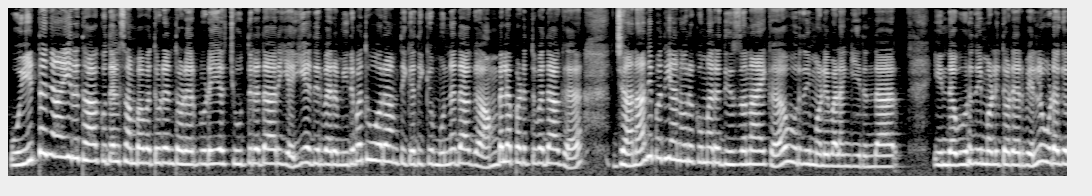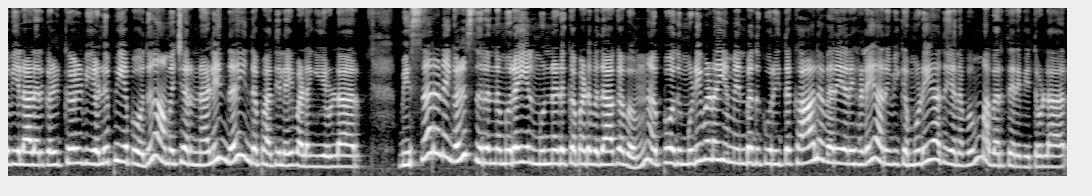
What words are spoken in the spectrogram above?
உயிர்த்த ஞாயிறு தாக்குதல் சம்பவத்துடன் தொடர்புடைய சூத்திரதாரியை எதிர்வரும் இருபத்தி ஓராம் திகதிக்கு முன்னதாக அம்பலப்படுத்துவதாக ஜனாதிபதி அனுரகுமார திசநாயக்க உறுதிமொழி வழங்கியிருந்தார். இந்த உறுதிமொழி தொடர்பில் ஊடகவியலாளர்கள் கேள்வி எழுப்பிய போது அமைச்சர் நலிந்து இந்த பதிலை வழங்கியுள்ளார். விசாரணைகள் சிறந்த முறையில் முன்னெடுக்கப்படுவதாகவும் எப்போது முடிவடையும் என்பது குறித்த கால வரையறைகளை அறிவிக்க முடியாது எனவும் அவர் தெரிவித்துள்ளார்.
